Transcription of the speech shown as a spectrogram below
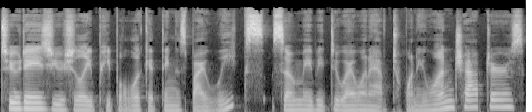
two days. Usually people look at things by weeks. So maybe do I want to have 21 chapters?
